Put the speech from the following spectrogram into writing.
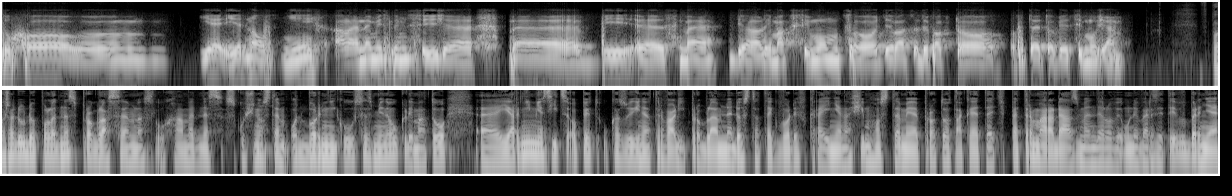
sucho je jednou z nich, ale nemyslím si, že by jsme dělali maximum, co dělat de facto v této věci můžeme. V pořadu dopoledne s proglasem nasloucháme dnes zkušenostem odborníků se změnou klimatu. Eh, jarní měsíce opět ukazují na trvalý problém nedostatek vody v krajině. Naším hostem je proto také teď Petr Marada z Mendelovy univerzity v Brně.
